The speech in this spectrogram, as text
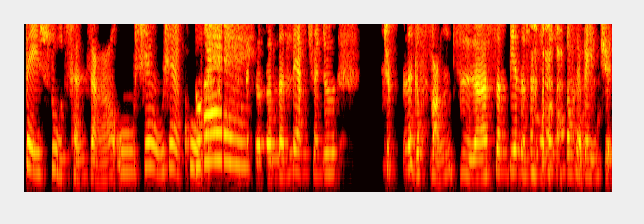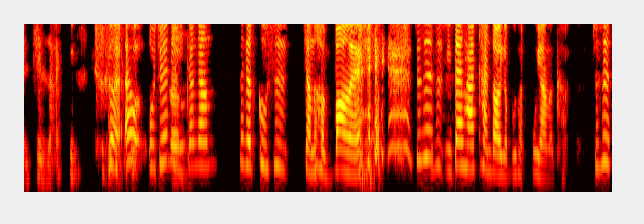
倍速成长，然后无限无限的扩展那个的能量圈，就是就那个房子啊，身边的所有东西都可以被你卷进来。对，哎，我我觉得 你刚刚那个故事。讲的很棒哎，就是是你带他看到一个不同不一样的可能，就是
